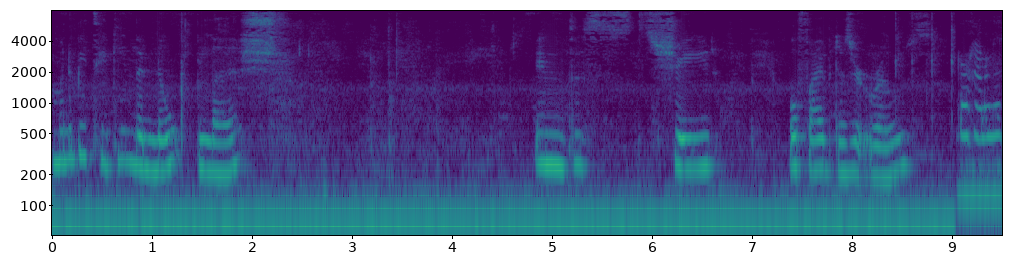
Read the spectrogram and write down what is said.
I'm going to be taking the Note blush in this shade 05 Desert Rose. Uh-huh.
